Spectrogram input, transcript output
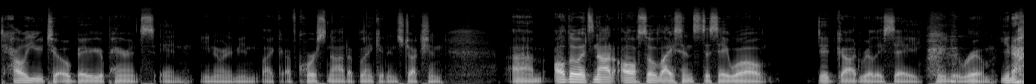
tell you to obey your parents in. You know what I mean? Like, of course, not a blanket instruction. Um, although it's not also licensed to say, well, did God really say clean your room? You know,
